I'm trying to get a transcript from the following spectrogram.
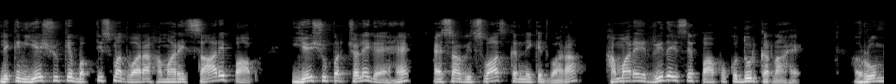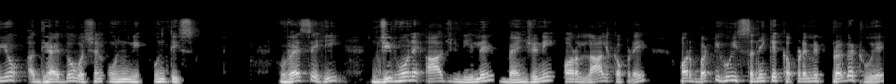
लेकिन यीशु के बपतिस्मा द्वारा हमारे सारे पाप यीशु पर चले गए हैं, ऐसा विश्वास करने के द्वारा हमारे हृदय से पापों को दूर करना है। रोमियो अध्याय दो वचन उन्तीस। वैसे ही जिन्होंने आज नीले, बैंजनी और लाल कपड़े और बटी हुई सनी के कपड़े में प्रकट हुए,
